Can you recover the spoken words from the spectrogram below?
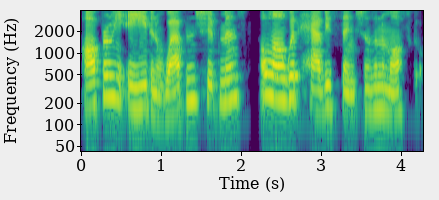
offering aid and weapon shipments along with heavy sanctions on Moscow.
